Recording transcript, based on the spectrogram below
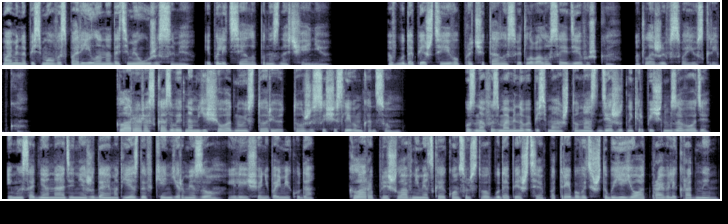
мамино письмо воспарило над этими ужасами и полетело по назначению. А в Будапеште его прочитала светловолосая девушка, отложив свою скрипку. Клара рассказывает нам еще одну историю, тоже со счастливым концом. Узнав из маминого письма, что нас держат на кирпичном заводе, и мы со дня на день ожидаем отъезда в Кеньермезо или еще не пойми куда, Клара пришла в немецкое консульство в Будапеште потребовать, чтобы ее отправили к родным,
